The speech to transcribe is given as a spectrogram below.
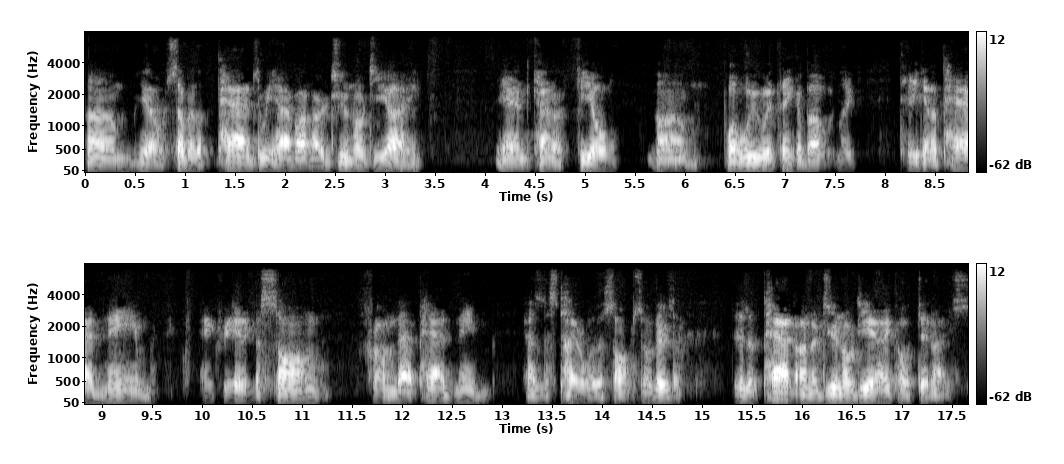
um, you know, some of the pads we have on our Juno GI and kind of feel um, what we would think about like taking a pad name and creating a song from that pad name as the title of the song. So there's a there's a pad on a Juno DI called Thin Ice,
